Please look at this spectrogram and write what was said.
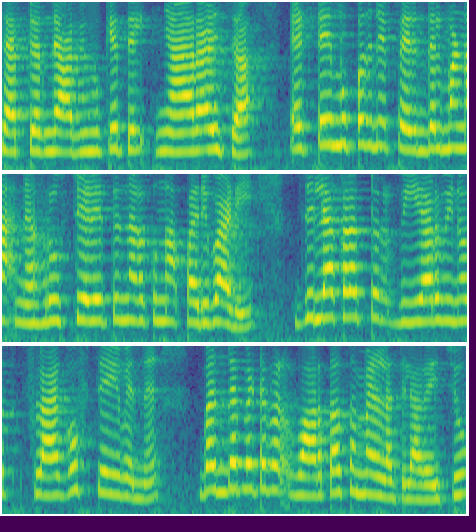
ചാപ്റ്ററിന്റെ ആഭിമുഖ്യത്തിൽ ഞായറാഴ്ച എട്ട് മുപ്പതിന് പെരിന്തൽമണ്ണ നെഹ്റു സ്റ്റേഡിയത്തിൽ നടക്കുന്ന പരിപാടി ജില്ലാ collector V R Vinod flag off ചെയ്യുമെന്ന് ബന്ധപ്പെട്ടവർ വാർത്താ സമ്മേളനത്തിൽ അറിയിച്ചു.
